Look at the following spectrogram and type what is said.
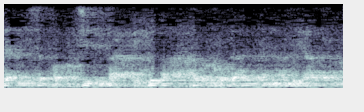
dari sebab cinta itulah tergodanya Nabi Adam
